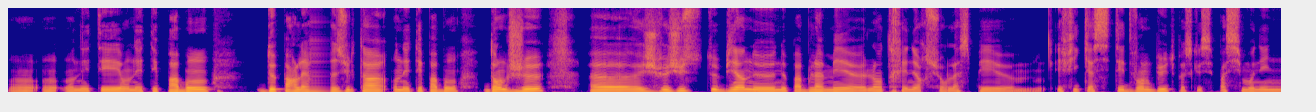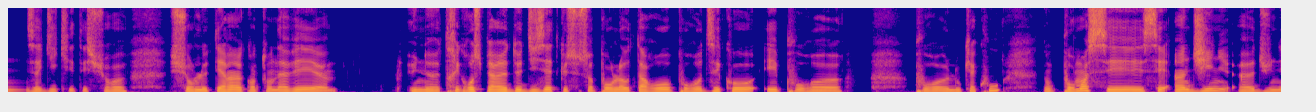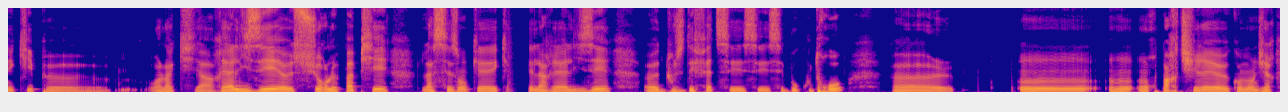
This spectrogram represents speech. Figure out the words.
on, on, était on n'était pas bon. De par les résultats, on n'était pas bon dans le jeu. Euh, je veux juste bien ne, pas blâmer euh, l'entraîneur sur l'aspect euh, efficacité devant le but, parce que c'est pas Simone Inzaghi qui était sur sur le terrain quand on avait une très grosse période de disette, que ce soit pour Lautaro, pour Ozeko et pour pour Lukaku. Donc pour moi, c'est indigne d'une équipe voilà qui a réalisé sur le papier la saison qu'elle a réalisée. 12 défaites, c'est beaucoup trop. On, repartirait, comment dire,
